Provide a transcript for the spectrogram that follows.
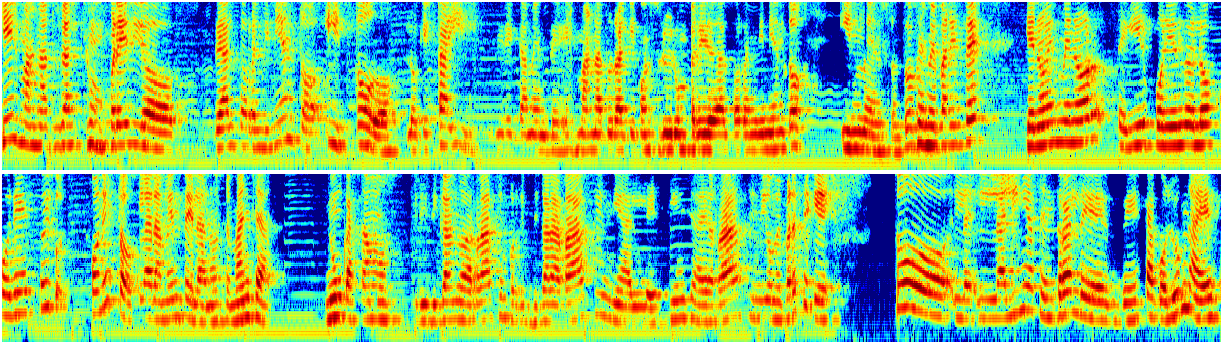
¿qué es más natural que un predio de alto rendimiento? Y todo lo que está ahí directamente es más natural que construir un predio de alto rendimiento inmenso. Entonces me parece que no es menor seguir poniendo el ojo en esto. Y con, esto claramente la no se mancha. Nunca estamos criticando a Racing por criticar a Racing ni al hinchas de Racing. Digo, me parece que todo la, línea central de, esta columna es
